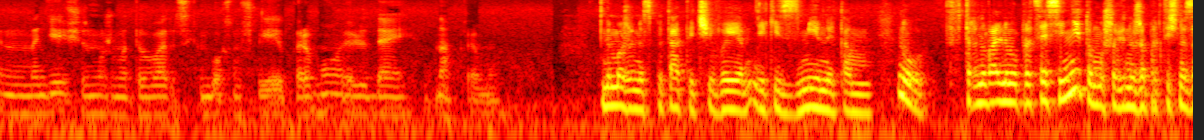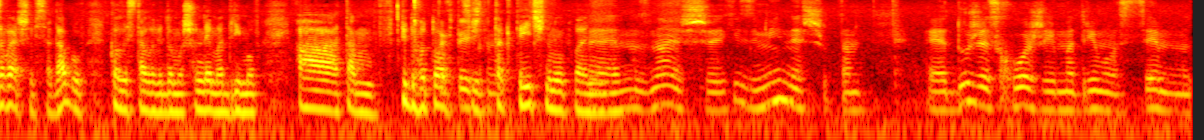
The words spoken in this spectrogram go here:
Я надію, що зможу мотивувати цим боксом своєю перемогою людей на перемогу. Не можу не спитати, чи ви якісь зміни там. Ну, в тренувальному процесі ні, тому що він уже практично завершився, да, був, коли стало відомо, що нема дрімов. А там в підготовці, в Тактичному. тактичному плані. Е, да. ну, знаєш, якісь зміни, щоб там е, дуже схожий Мадрімов з цим,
